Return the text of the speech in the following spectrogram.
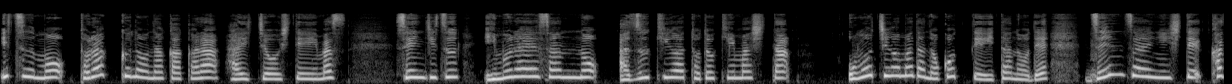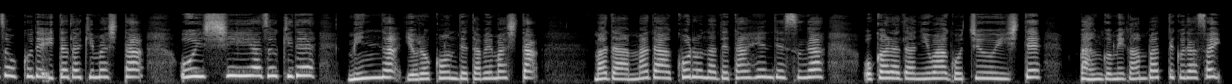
いつもトラックの中から拝聴しています。先日、井村屋さんの小豆が届きました。お餅がまだ残っていたので、ぜんざいにして家族でいただきました。美味しい小豆でみんな喜んで食べました。まだまだコロナで大変ですが、お体にはご注意して番組頑張ってください。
